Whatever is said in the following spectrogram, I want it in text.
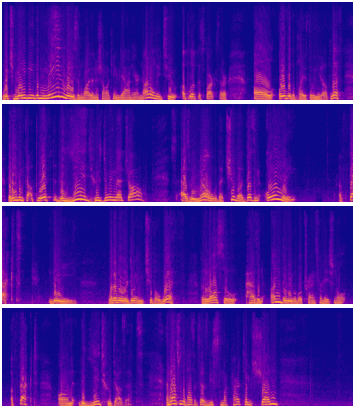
which may be the main reason why the neshama came down here, not only to uplift the sparks that are all over the place that we need to uplift, but even to uplift the yid who's doing that job. as we know that tshuva doesn't only affect the whatever we're doing tshuva with, but it also has an unbelievable transformational effect on the yid who does it. And that's what the pasuk says, "Vismakartem sham sham leivecha lavadim ulishvachis."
